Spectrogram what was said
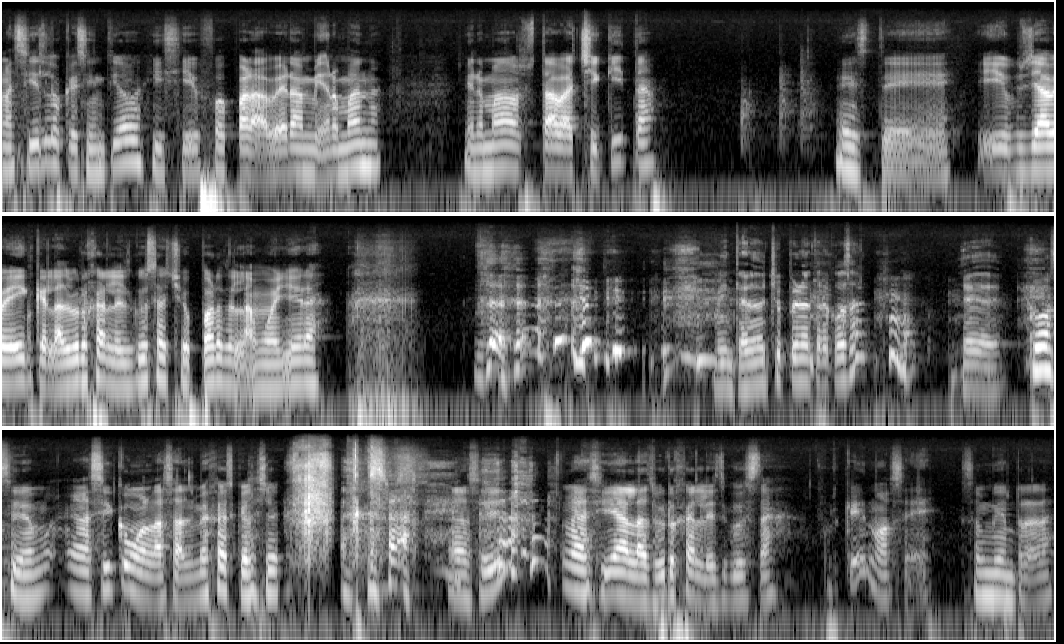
Así es lo que sintió y sí fue para ver a mi hermana. Mi hermana estaba chiquita. Este, y pues ya ven que a las brujas les gusta chupar de la mollera. ¿Mientras no chupen otra cosa? ¿Cómo se llama? Así como las almejas que les Así, así a las brujas les gusta. ¿Por qué? No sé, son bien raras.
